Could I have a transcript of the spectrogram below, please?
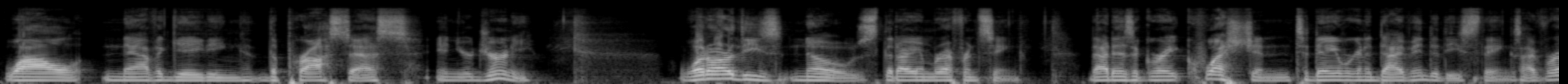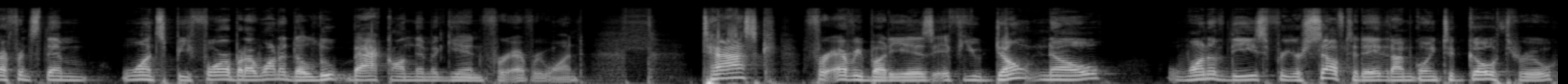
while navigating the process in your journey. What are these knows that I am referencing? That is a great question. Today we're going to dive into these things. I've referenced them once before, but I wanted to loop back on them again for everyone. Task for everybody is if you don't know one of these for yourself today that I'm going to go through,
